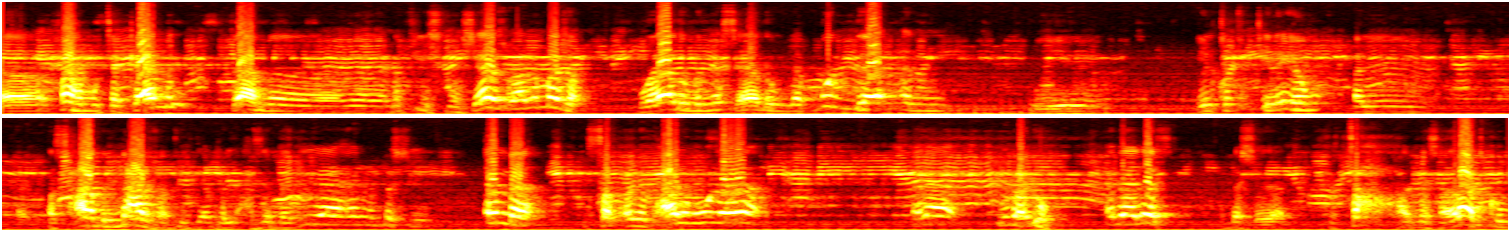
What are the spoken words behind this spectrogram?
آه، فهم متكامل. فهم آه، ما فيش مشاز وهذا مجر وهذا من الناس هذا لابد أن يلتفت إليهم أصحاب المعرفة في الحزبانية أن بس إما يصفحوا بحالهم ولا أنا يبعدوه هذا لازم بس تصحح مساراتكم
